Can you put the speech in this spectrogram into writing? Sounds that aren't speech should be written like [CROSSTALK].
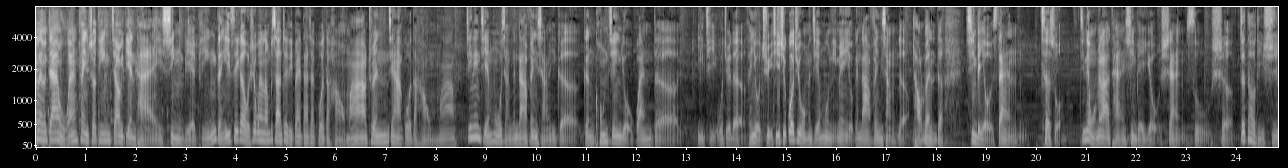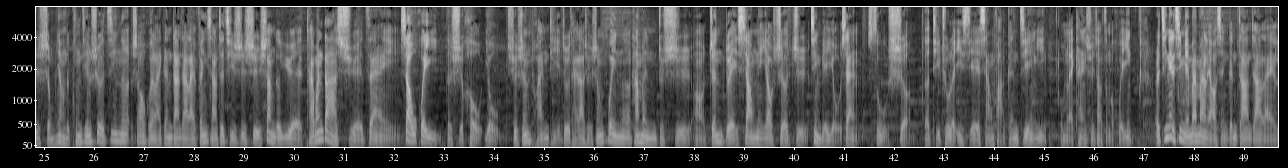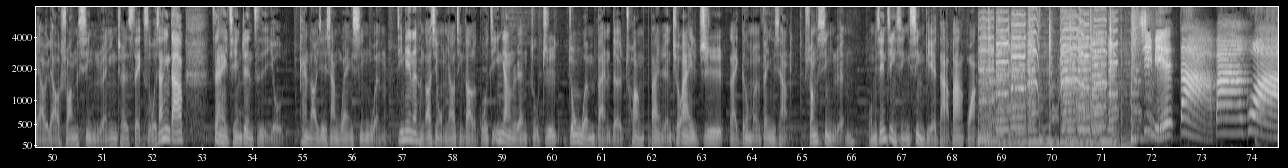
Hello，大家午安，欢迎收听教育电台性别平等 E C 哥我是温龙，不知道这礼拜大家过得好吗？春假过得好吗？今天节目我想跟大家分享一个跟空间有关的议题，我觉得很有趣。其实过去我们节目里面有跟大家分享的、讨论的性别友善厕所。今天我们来谈性别友善宿舍，这到底是什么样的空间设计呢？稍回来跟大家来分享。这其实是上个月台湾大学在校务会议的时候，有学生团体，也就是台大学生会呢，他们就是啊，针对校内要设置性别友善宿舍，呃，提出了一些想法跟建议。我们来看学校怎么回应。而今天的性别慢慢聊，想跟大家来聊一聊双性人 （intersex）。我相信大家在前阵子有看到一些相关新闻。今天呢，很高兴我们邀请到了国际阴阳人组织中文版的创办人邱爱之来跟我们分享双性人。我们先进行性别大八卦。性别大八卦。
